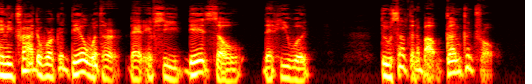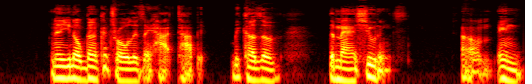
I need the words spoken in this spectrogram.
and he tried to work a deal with her that if she did so that he would do something about gun control. Now, you know, gun control is a hot topic because of the mass shootings um, in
